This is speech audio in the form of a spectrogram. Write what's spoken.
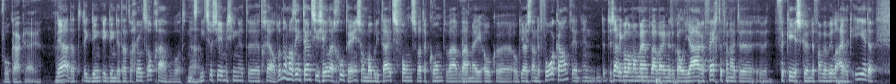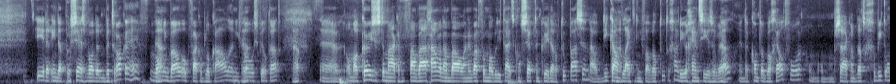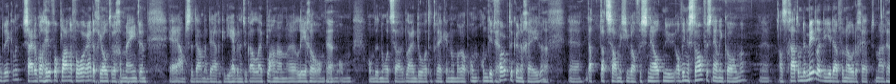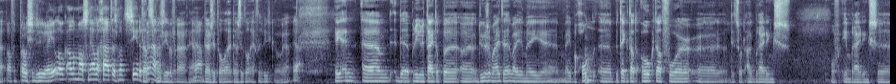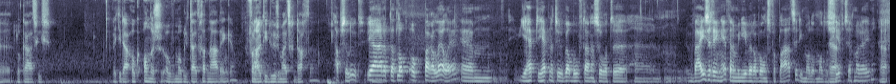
voor elkaar krijgen. Ja, dat, ik, denk, ik denk dat dat de grootste opgave wordt. Niet, Ja. niet zozeer misschien het, eh, het geld. Want nogmaals, de intentie is heel erg goed. Hè? Zo'n mobiliteitsfonds wat er komt, waar, waarmee ook, eh, ook juist aan de voorkant... En, en het is eigenlijk wel een moment waar wij natuurlijk al jaren vechten vanuit de eh, verkeerskunde... van we willen eigenlijk eerder, eerder in dat proces worden betrokken. Hè? Woningbouw, ook vaak op lokaal niveau Ja. speelt dat. Ja. Eh, om al keuzes te maken van, waar gaan we dan bouwen en wat voor mobiliteitsconcepten kun je daarop toepassen. Nou, die kant Ja. lijkt in ieder geval wel toe te gaan. Die urgentie is er wel. En daar komt ook wel geld voor om, om, zaken op dat gebied te ontwikkelen. Er zijn ook al heel veel plannen voor. Hè. De grotere gemeenten, eh, Amsterdam en dergelijke, die hebben natuurlijk allerlei plannen eh, liggen om, Ja. om, om, om de Noord-Zuidlijn door te trekken, noem maar op. Om, om dit vorm te kunnen geven. Eh, dat, dat zal misschien wel versneld nu, of in een stroomversnelling komen. Eh, als het gaat om de middelen die je daarvoor nodig hebt. Maar Ja. of het procedureel ook allemaal sneller gaat, is maar zeer de Dat is vraag. maar zeer de vraag. Ja. Ja. Daar, zit wel, daar zit wel echt een risico. Ja. Hey, en ehm, de prioriteit op eh, eh, duurzaamheid, hè, waar je mee, eh, mee begon, eh, betekent dat ook dat voor eh, dit soort uitbreidings- of inbreidingslocaties, dat je daar ook anders over mobiliteit gaat nadenken? Vanuit die duurzaamheidsgedachte? Absoluut. Ja, dat, dat loopt ook parallel. Hè. Ehm, je, hebt, je hebt natuurlijk wel behoefte aan een soort eh, eh, wijziging hè, van de manier waarop we ons verplaatsen. Die model, model Ja. shift, zeg maar even. Ja.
